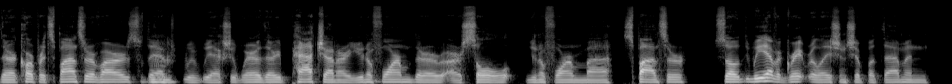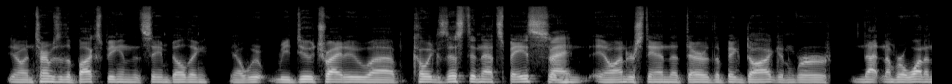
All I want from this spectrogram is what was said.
They're a corporate sponsor of ours. They Mhm. act- we, we actually wear their patch on our uniform. They're our sole uniform uh, sponsor. So we have a great relationship with them. And you know, in terms of the Bucks being in the same building, you know, we we do try to uh, coexist in that space and you know understand that they're the big dog and we're not number one on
